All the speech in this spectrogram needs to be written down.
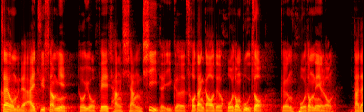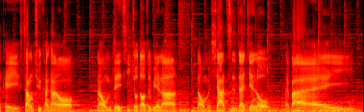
在我们的 IG 上面都有非常详细的一个抽蛋糕的活动步骤跟活动内容，大家可以上去看看哦。那我们这一集就到这边啦，那我们下次再见喽，拜拜。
